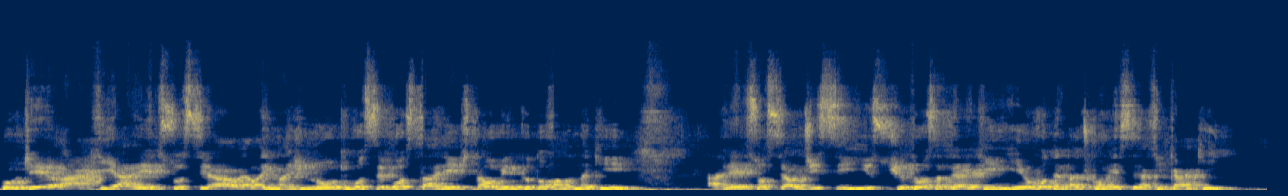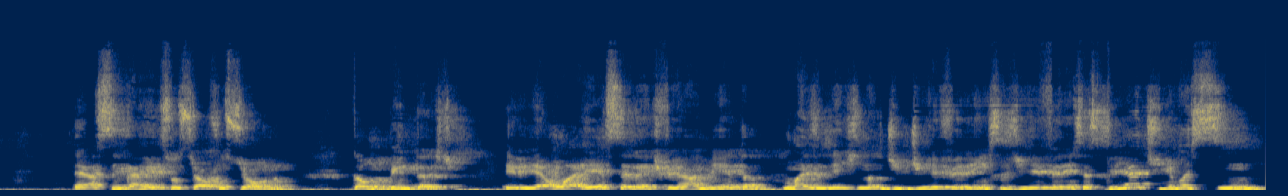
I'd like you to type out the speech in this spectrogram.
porque aqui a rede social ela imaginou que você gostaria de estar ouvindo o que eu estou falando aqui. A rede social disse isso, te trouxe até aqui e eu vou tentar te convencer a ficar aqui. É assim que a rede social funciona. Então, Pinterest, ele é uma excelente ferramenta, mas a gente de, de referências, de referências criativas, sim,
